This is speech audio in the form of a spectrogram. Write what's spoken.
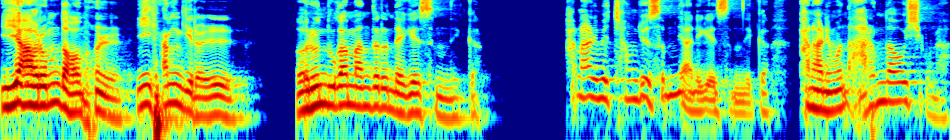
이 아름다움을 이 향기를 어느 누가 만들어 내겠습니까? 하나님의 창조의 섭리 아니겠습니까? 하나님은 아름다우시구나.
